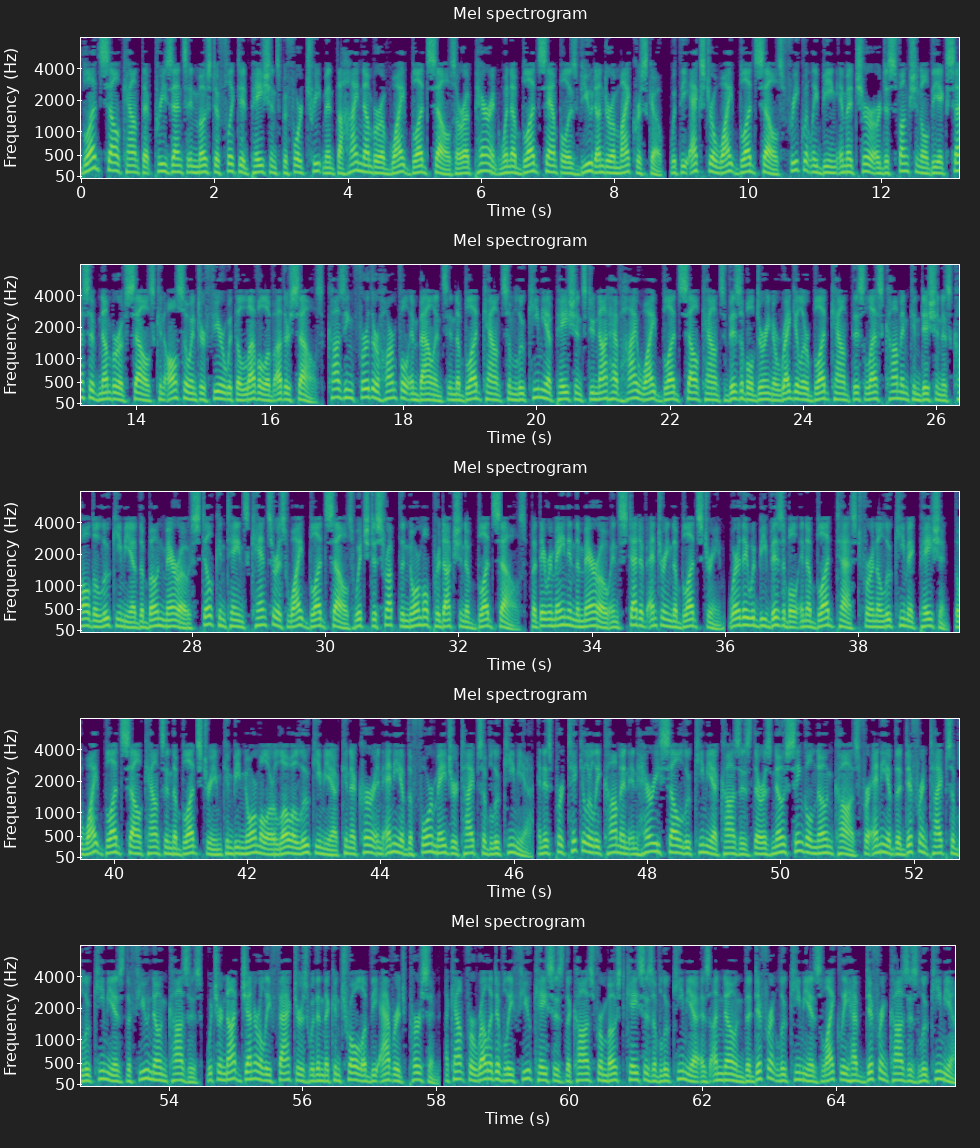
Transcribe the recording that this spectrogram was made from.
Blood cell count that presents in most afflicted patients before treatment. The high number of white blood cells are apparent when a blood sample is viewed under a microscope, with the extra white blood cells frequently being immature or dysfunctional. The excessive number of cells can also interfere with the level of other cells, causing further harmful imbalance in the blood count. Some leukemia patients do not have high white blood cell counts visible during a regular blood count. This less common condition is called aleukemia The bone marrow still contains cancerous white blood blood cells which disrupt the normal production of blood cells, but they remain in the marrow instead of entering the bloodstream, where they would be visible in a blood test for an aleukemic patient. The white blood cell counts in the bloodstream can be normal or low. Aleukemia can occur in any of the four major types of leukemia, and is particularly common in hairy cell leukemia causes. There is no single known cause for any of the different types of leukemias. The few known causes, which are not generally factors within the control of the average person, account for relatively few cases. Cases the cause for most cases of leukemia is unknown. The different leukemias likely have different causes. Leukemia,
